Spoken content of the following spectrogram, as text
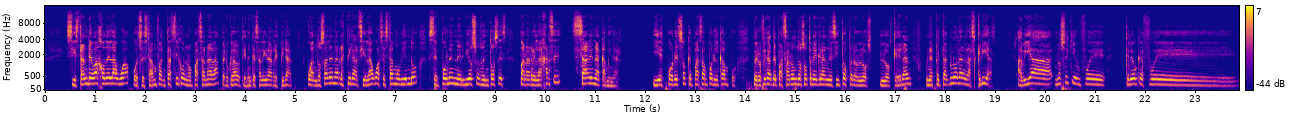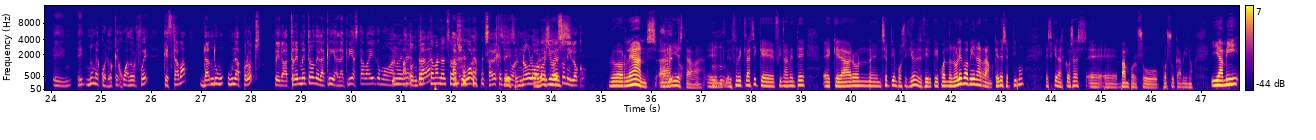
si están debajo del agua, pues están fantásticos, no pasa nada, pero claro, tienen que salir a respirar. Cuando salen a respirar, si el agua se está moviendo, se ponen nerviosos, entonces para relajarse salen a caminar. Y es por eso que pasan por el campo. Pero fíjate, pasaron dos o tres grandecitos, pero los, los que eran un espectáculo eran las crías. Había, no sé quién fue, creo que fue, eh, eh, no me acuerdo qué jugador fue, que estaba dando un, un approach pero a tres metros de la cría. La cría estaba ahí como Muy bien, atontada to- tomando el sol. a su bola. ¿Sabes qué te Sí, digo? sí. No lo Por hago yo eso eso es- ni loco. Nueva Orleans, ahí estaba. El, el Zurich Classic que finalmente eh, quedaron en séptima posición. Es decir, que cuando no le va bien a Ram, quede séptimo, es que las cosas eh, eh, van por su, por su camino. Y a mí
